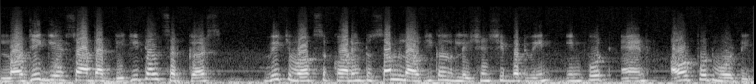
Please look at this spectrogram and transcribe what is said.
Logic gates are the digital circuits which works according to some logical relationship between input and output voltage.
